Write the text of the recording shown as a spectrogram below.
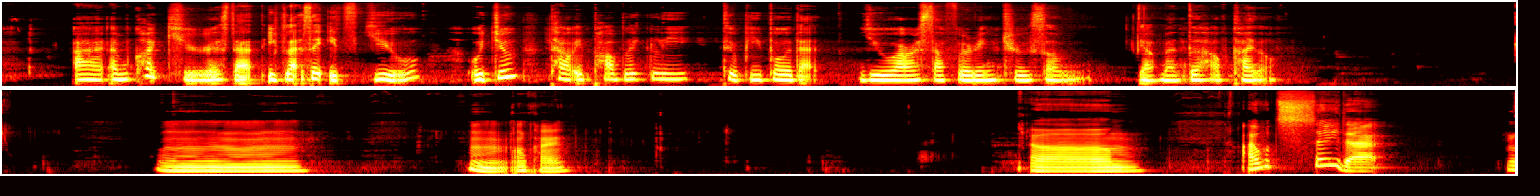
I, I'm quite curious that if let's say it's you, would you tell it publicly to people that you are suffering through some yeah, mental health kind of Mm. Hmm. Okay. Um, I would say that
